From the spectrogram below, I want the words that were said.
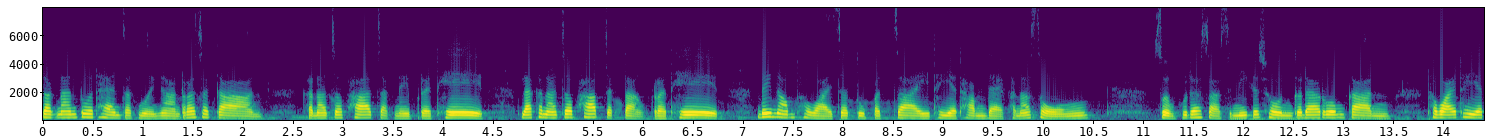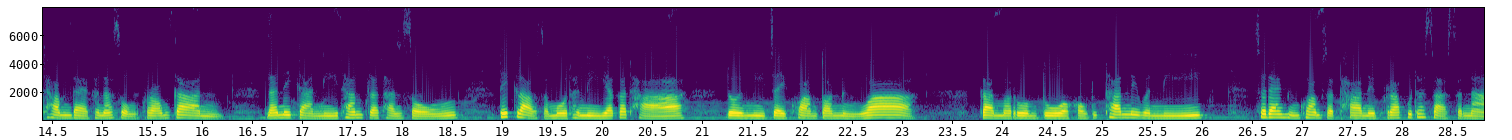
จากนั้นตัวแทนจากหน่วยงานราชการ คณะเจ้าภาพจากในประเทศ และคณะเจ้าภาพจากต่างประเทศ ได้น้อมถวายจตุปัจจัยทยธรรมแด่คณะสงฆ์ ส่วนพุทธศาสนิกชนก็ได้ร่วมกัน ถวายทยธรรมแด่คณะสงฆ์พร้อมกัน และในการนี้ท่านประธานสงฆ์ได้กล่าวสมโภชนียกถา โดยมีใจความตอนหนึ่งว่า การมารวมตัวของทุกท่านในวันนี้ แสดงถึงความศรัทธาในพระพุทธศาสนา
